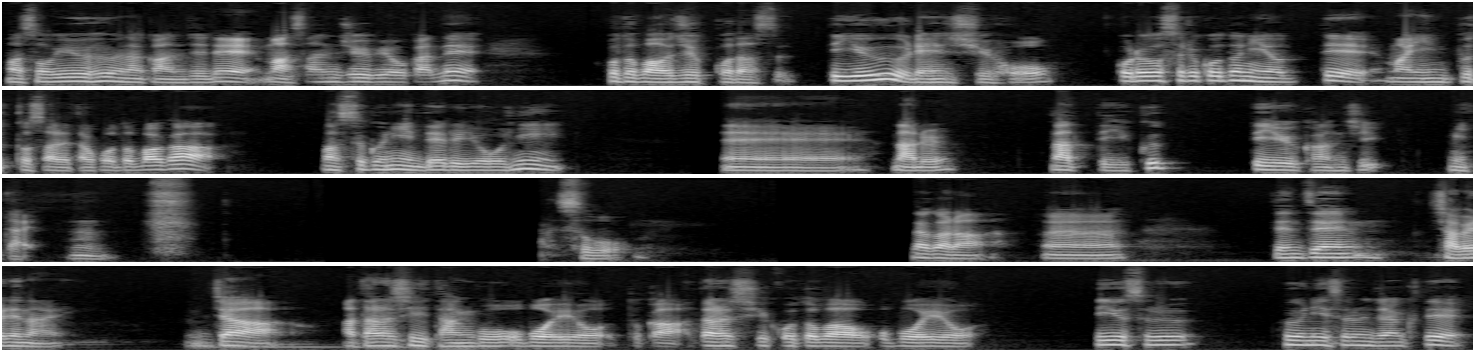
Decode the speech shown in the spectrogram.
まあそういう風な感じで、まあ30秒間で言葉を10個出すっていう練習法。これをすることによって、まあインプットされた言葉が、まあすぐに出るように、えー、なる、なっていくっていう感じみたい。うん。そう。だから、うん、全然喋れない。じゃあ、新しい単語を覚えようとか、新しい言葉を覚えようっていうする、風にするんじゃなくて、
